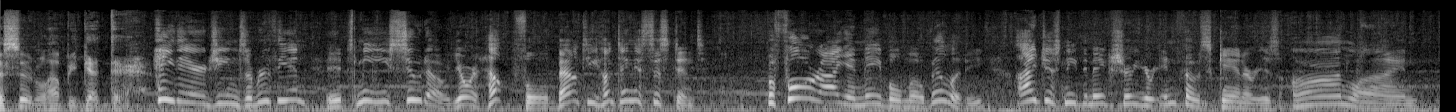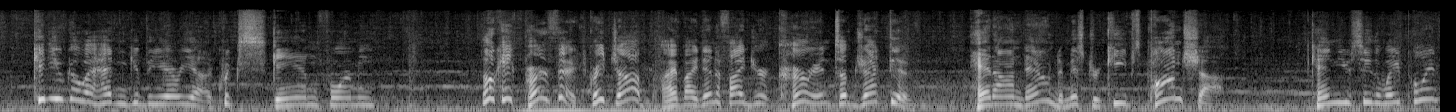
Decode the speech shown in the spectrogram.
The suit will help you get there. Hey there, Gene Zaruthian. It's me, Pseudo, your helpful bounty hunting assistant. Before I enable mobility, I just need to make sure your info scanner is online. Can you go ahead and give the area a quick scan for me? Okay, perfect. Great job. I've identified your current objective. Head on down to Mr. Keep's pawn shop. Can you see the waypoint?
